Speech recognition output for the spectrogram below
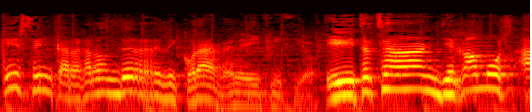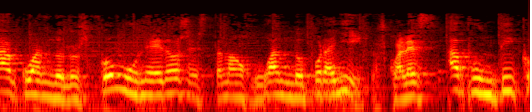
que se encargaron de redecorar el edificio. Y chachan, llegamos a cuando los comuneros estaban jugando por allí, los cuales a puntico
